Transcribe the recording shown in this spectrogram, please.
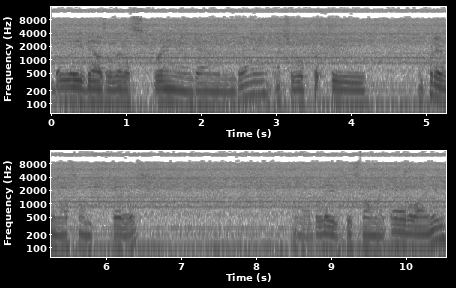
I believe there was a little spring down in there. Actually, we'll put the, we'll put everything else on first. Uh, I believe this one went all the way in.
